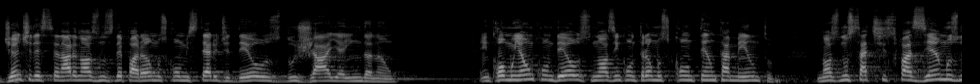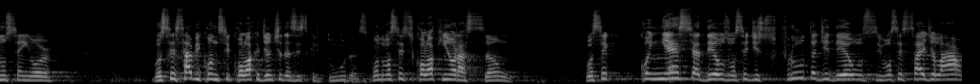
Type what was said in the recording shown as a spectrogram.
diante desse cenário nós nos deparamos com o mistério de Deus do já e ainda não. Em comunhão com Deus nós encontramos contentamento, nós nos satisfazemos no Senhor. Você sabe quando se coloca diante das Escrituras, quando você se coloca em oração, você conhece a Deus, você desfruta de Deus e você sai de lá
